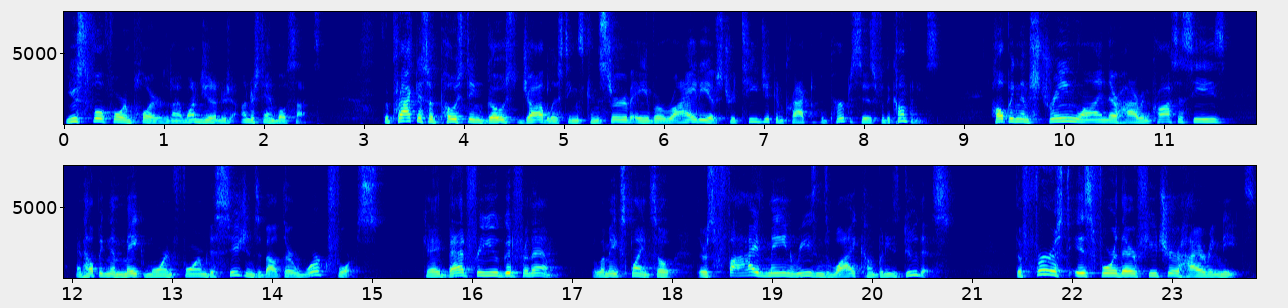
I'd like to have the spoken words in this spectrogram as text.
useful for employers, and I wanted you to understand both sides. The practice of posting ghost job listings can serve a variety of strategic and practical purposes for the companies, helping them streamline their hiring processes and helping them make more informed decisions about their workforce. Okay, bad for you, good for them. But let me explain. So there's five main reasons why companies do this. The first is for their future hiring needs.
